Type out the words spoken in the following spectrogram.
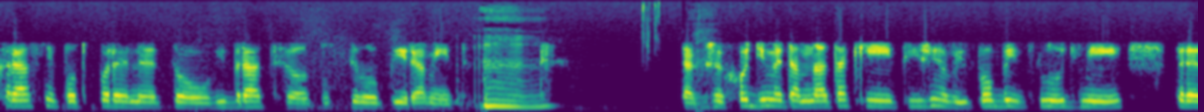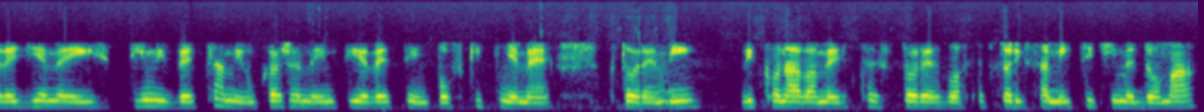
krásne podporené tou vibráciou, tou silou pyramíd. Mm. Takže chodíme tam na taký týždňový pobyt s ľuďmi, prevedieme ich tými vecami, ukážeme im tie veci, im poskytneme, ktoré my vykonávame, cez ktoré, vlastne, v ktorých sa my cítime doma.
